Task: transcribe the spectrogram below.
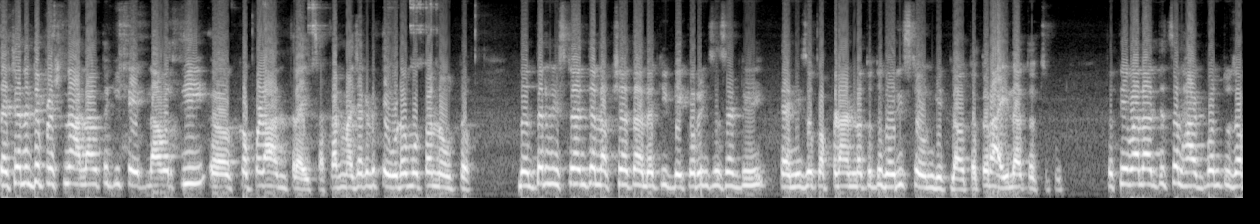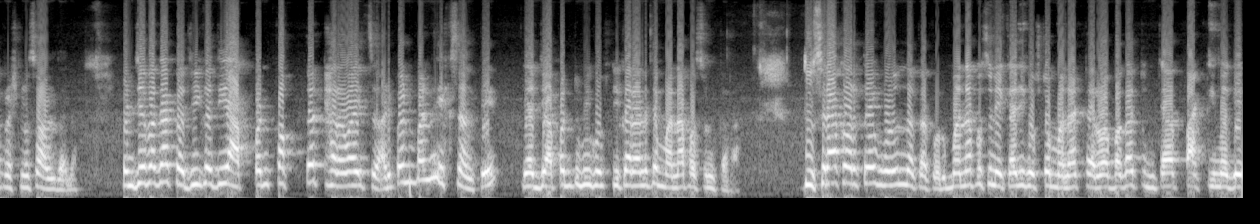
त्याच्यानंतर प्रश्न आला होता की टेबलावरती कपडा अंतरायचा कारण माझ्याकडे तेवढं मोठं नव्हतं. नंतर मिस्टरांच्या लक्षात आलं की डेकोरेशनसाठी त्यांनी जो कपडा आणला होता तो घरीच ठेवून घेतला होता तो राहिला होता चुकून तर ते मला वाटतं, चल हात पण तुझा प्रश्न सॉल्व्ह झाला. म्हणजे बघा कधी कधी आपण फक्त ठरवायचं आणि पण पण एक सांगते या ज्या पण तुम्ही गोष्टी कराल ते मनापासून करा. दुसरा करतोय म्हणून नका करू. मनापासून एखादी गोष्ट मनात ठरवा. बघा तुमच्या पाठीमध्ये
